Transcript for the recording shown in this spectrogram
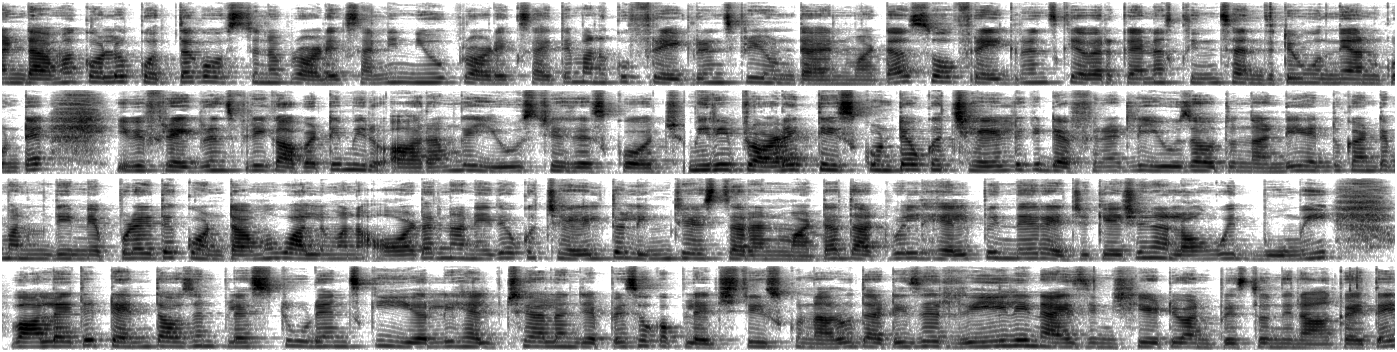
అండ్ డమాకోలో కొత్తగా వస్తున్న ప్రోడక్ట్స్ అన్ని న్యూ ప్రోడక్ట్స్ అయితే మనకు ఫ్రేగ్రెన్స్ ఫ్రీ ఉంటాయన్నమాట. సో ఫ్రేగ్రెన్స్కి ఎవరికైనా స్కిన్ సెన్సిటివ్ ఉంది అనుకుంటే ఇవి ఫ్రేగ్రెన్స్ ఫ్రీ కాబట్టి మీరు ఆరాంగా యూస్ చేసేసుకోవచ్చు. మీరు ఈ ప్రోడక్ట్ తీసుకుంటే ఒక చైల్డ్కి డెఫినెట్లీ యూజ్ అవుతుందండి. ఎందుకంటే మనం దీన్ని ఎప్పుడైతే కొంటామో వాళ్ళు మన ఆర్డర్ అనేది ఒక చైల్డ్తో లింక్ చేస్తారనమాట that will help in their education along with Bhumi వాళ్ళైతే టెన్ థౌసండ్ ప్లస్ స్టూడెంట్స్కి ఇయర్లీ హెల్ప్ చేయాలని చెప్పేసి ఒక ప్లెడ్జ్ తీసుకున్నారు. That is a really nice initiative అనిపిస్తుంది నాకైతే.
